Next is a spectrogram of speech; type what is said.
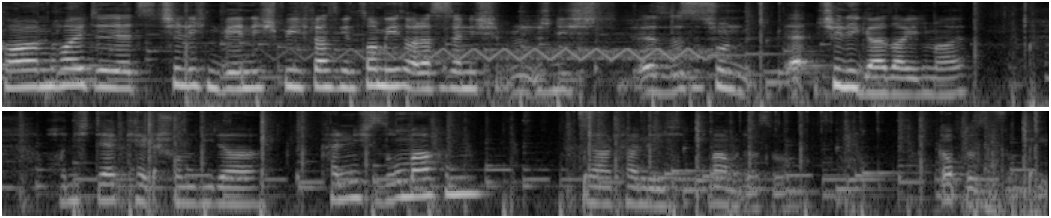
Komm, heute jetzt chill ich ein wenig, spiele ich Pflanzen gegen Zombies, aber das ist ja nicht, nicht also das ist schon äh, chilliger, sage ich mal. Oh, nicht der Keck schon wieder. Kann ich so machen? Ja, kann ich. Machen wir das so. Ich glaube, das ist okay.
